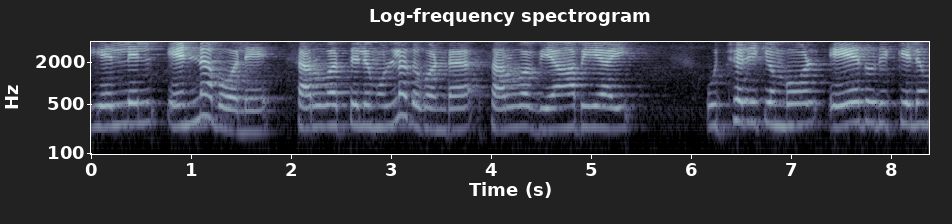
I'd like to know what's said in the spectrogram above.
എല്ലിൽ എണ്ണ പോലെ സർവത്തിലുമുള്ളതുകൊണ്ട് സർവവ്യാപിയായി. ഉച്ചരിക്കുമ്പോൾ ഏതു ദിക്കിലും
